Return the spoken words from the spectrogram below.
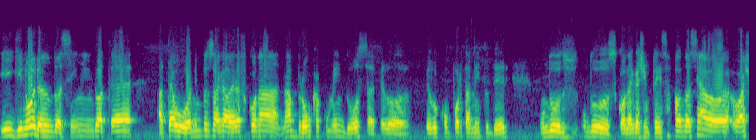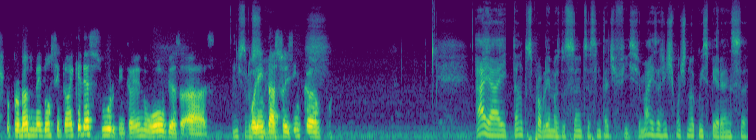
e ignorando, assim, indo até até o ônibus, a galera ficou na, na bronca com o Mendonça pelo, pelo comportamento dele. Um dos, um dos colegas de imprensa falando assim: ah, eu, eu acho que o problema do Mendonça então é que ele é surdo, então ele não ouve as, as orientações em campo. Ai, ai, tantos problemas do Santos assim tá difícil, mas a gente continua com esperança.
